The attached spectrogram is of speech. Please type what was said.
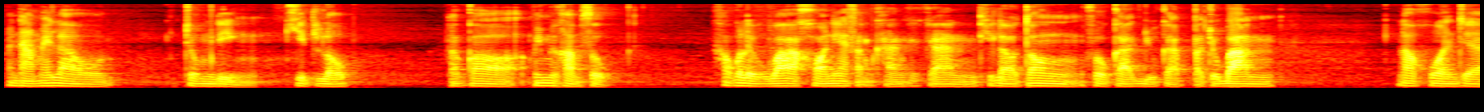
มันทำให้เราจมดิ่งคิดลบ แล้วก็ไม่มีความสุข เขาก็เลยบอกว่าข้อนี้สำคัญคือการที่เราต้องโฟกัสอยู่กับปัจจุบัน เราควรจะ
